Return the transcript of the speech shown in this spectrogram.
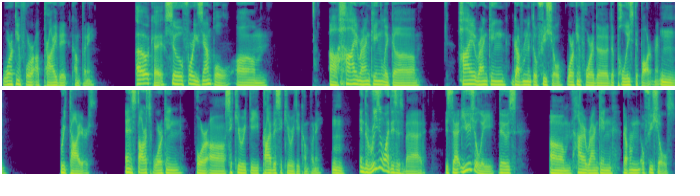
working for a private company. oh, okay. So, for example, um, a high-ranking, like a high-ranking government official working for the, the police department Mm. retires and starts working for a security, private security company. Mm. And the reason why this is bad is that usually those um, high-ranking government officials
